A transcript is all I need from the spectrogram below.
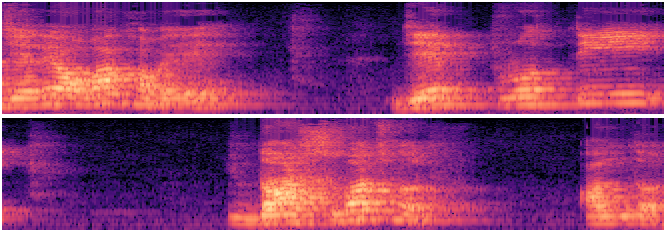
জেনে অবাক হবে যে প্রতি দশ বছর অন্তর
